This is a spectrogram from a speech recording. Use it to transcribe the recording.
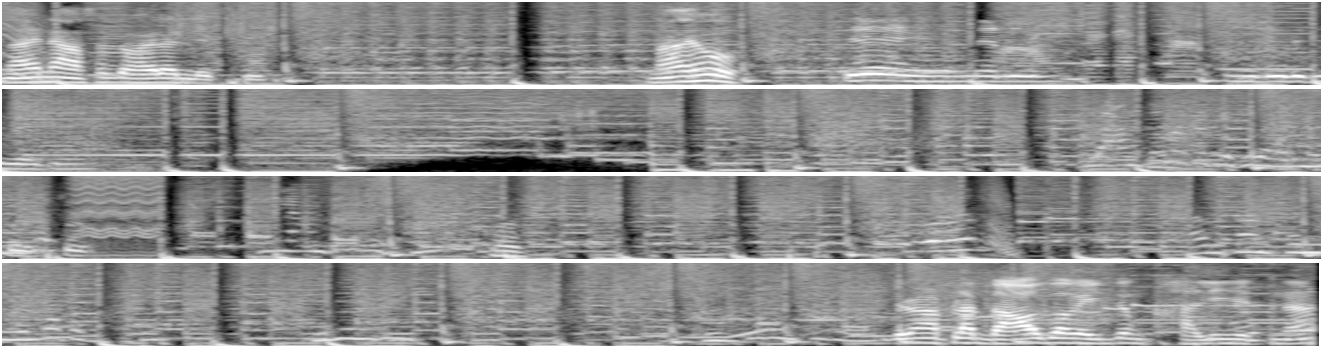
नाही नाही असं तर व्हायला लेट नाही हो? ते मी. मित्रांनो आपला गाव बघा एकदम खाली येत ना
